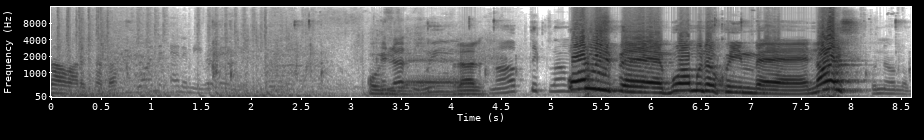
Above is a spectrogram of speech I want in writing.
One enemy remaining. Oy be. Helal. Ne yaptık lan? Oy be. Bu amına koyayım be. Nice. Bu ne oğlum?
